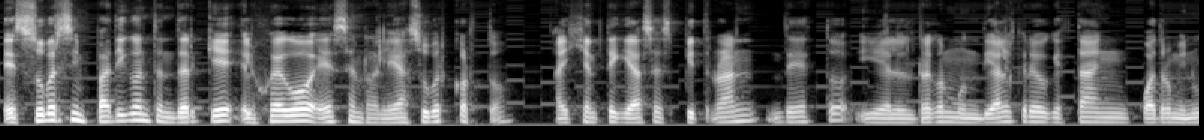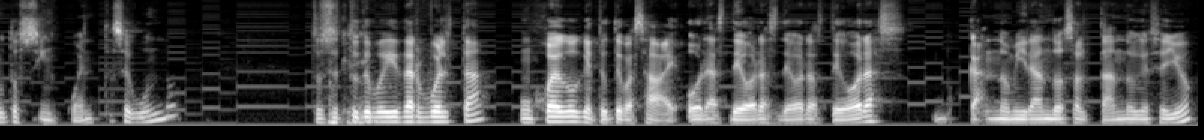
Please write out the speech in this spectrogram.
Es súper simpático entender que el juego es en realidad súper corto. Hay gente que hace speedrun de esto y el récord mundial creo que está en 4 minutos 50 segundos. Entonces tú te podías dar vuelta un juego que tú te pasabas horas de horas de horas de horas buscando, mirando, saltando, qué sé yo,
